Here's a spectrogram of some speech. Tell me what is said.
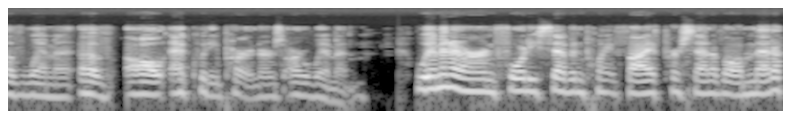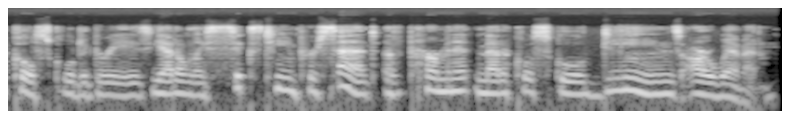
of women of all equity partners are women. Women earn 47.5% of all medical school degrees, yet only 16% of permanent medical school deans are women.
